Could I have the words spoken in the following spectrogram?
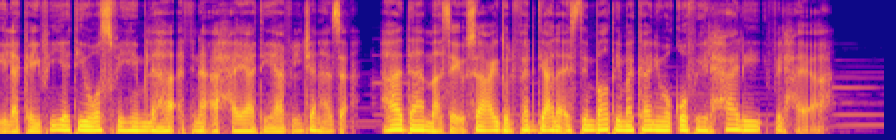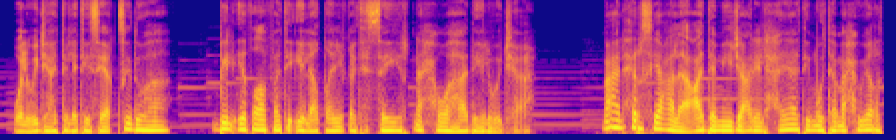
إلى كيفية وصفهم لها أثناء حياتها في الجنازة. هذا ما سيساعد الفرد على استنباط مكان وقوفه الحالي في الحياة. والوجهة التي سيقصدها بالإضافة إلى طريقة السير نحو هذه الوجهة. مع الحرص على عدم جعل الحياة متمحورة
